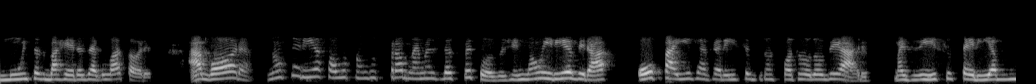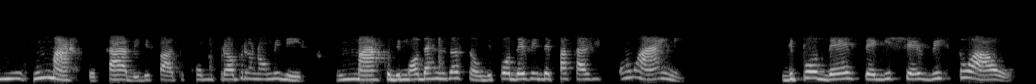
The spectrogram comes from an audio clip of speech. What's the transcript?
muitas barreiras regulatórias. Agora, não seria a solução dos problemas das pessoas, a gente não iria virar o país referência do transporte rodoviário, mas isso seria um marco, sabe? De fato, como o próprio nome diz, um marco de modernização, de poder vender passagem online, de poder ter guichê virtual,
